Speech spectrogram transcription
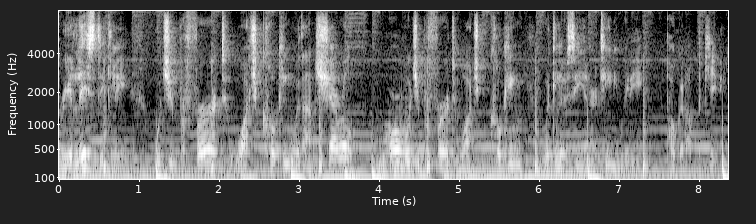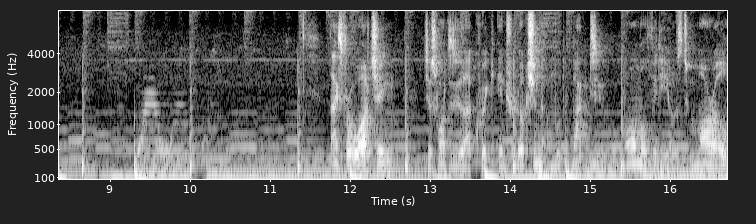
realistically, would you prefer to watch Cooking with Aunt Cheryl or would you prefer to watch Cooking with Lucy in her teeny weeny polka dot bikini? Thanks for watching. Just want to do that quick introduction and we'll be back to normal videos tomorrow.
